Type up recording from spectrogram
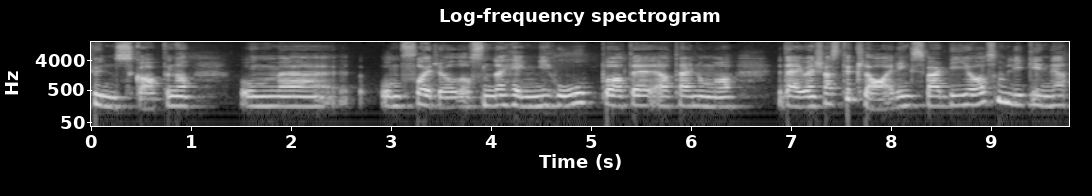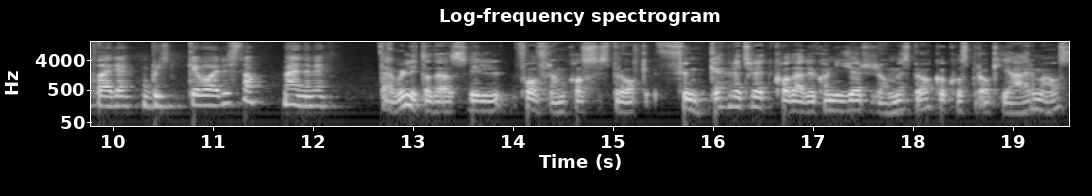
kunnskapen og, om, eh, om forhold, åssen det henger i hop, og at det, at det, er noe med Det er jo en slags forklaringsverdi òg som ligger inni det der blikket vårt, da, mener vi. Det er vel litt av det vi vil få fram hvordan språk funker, rett og slett. Hva det er du kan gjøre med språk, og hva språk gjør med oss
